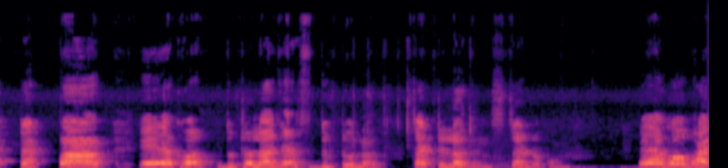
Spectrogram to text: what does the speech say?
একটা পার্ক এই দেখো দুটো লজেন্স, দুটো লজ চারটে লজেন্স, চার রকম। এই দেখো, ভাই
